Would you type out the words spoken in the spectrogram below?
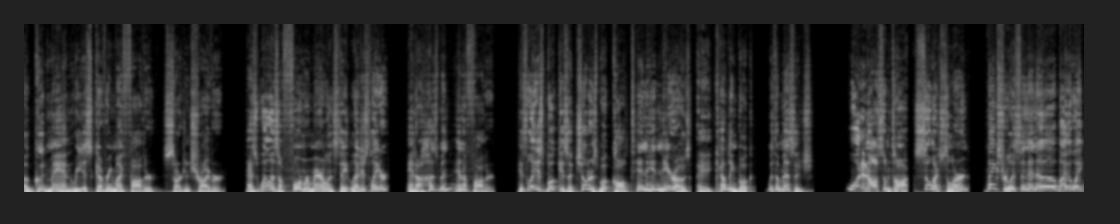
A Good Man Rediscovering My Father, Sargent Shriver, as well as a former Maryland state legislator and a husband and a father. His latest book is a children's book called 10 Hidden Heroes, a counting book with a message. What an awesome talk! So much to learn. Thanks for listening. And oh, by the way,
